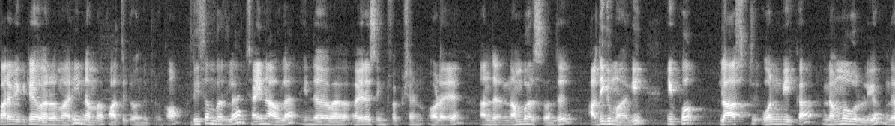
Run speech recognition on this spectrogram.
பரவிக்கிட்டே வர்ற மாதிரி நம்ம பார்த்துட்டு வந்துட்டு இருக்கோம் டிசம்பரில் சைனாவில் இந்த வ- வைரஸ் இன்ஃபெக்ஷன் உடைய அந்த நம்பர்ஸ் வந்து அதிகமாகி இப்போது லாஸ்ட் ஒன் வீக்காக நம்ம ஊர்லேயும் இந்த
